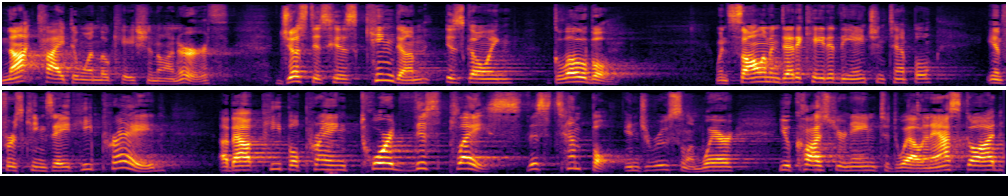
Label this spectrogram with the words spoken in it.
not tied to one location on earth, just as his kingdom is going global. When Solomon dedicated the ancient temple, in 1 Kings 8, he prayed about people praying toward this place, this temple in Jerusalem, where you caused your name to dwell, and asked God,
